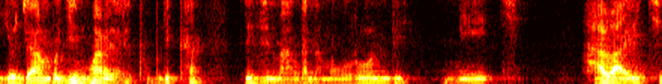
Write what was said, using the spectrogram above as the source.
iyo jambo ry'intwaro ya repubulika rizimangana mu burundi ni iki? Habaye iki?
